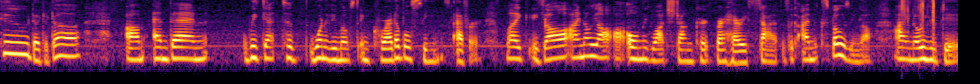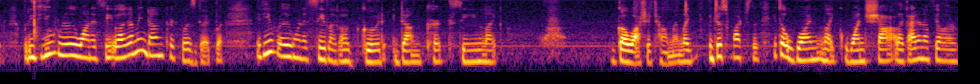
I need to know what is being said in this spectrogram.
II, da da da. Um, and then we get to one of the most incredible scenes ever. Like y'all, I know y'all only watch Dunkirk for Harry Styles. Like I'm exposing y'all. I know you did. But if you really want to see, like I mean, Dunkirk was good, but if you really want to see like a good Dunkirk scene, like go watch Atonement. Like just watch the it's a one like one shot. Like I don't know if y'all are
